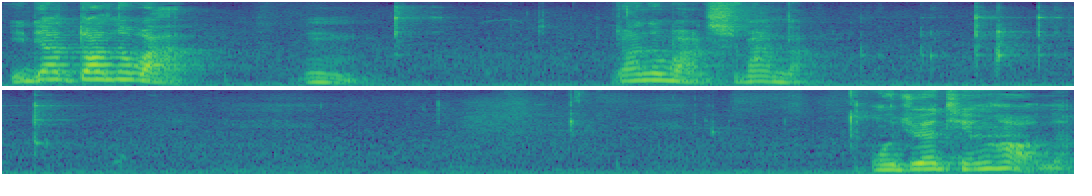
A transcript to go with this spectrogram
一定要端着碗，嗯，端着碗吃饭的。我觉得挺好的，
